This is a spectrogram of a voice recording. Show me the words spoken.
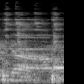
Yeah.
